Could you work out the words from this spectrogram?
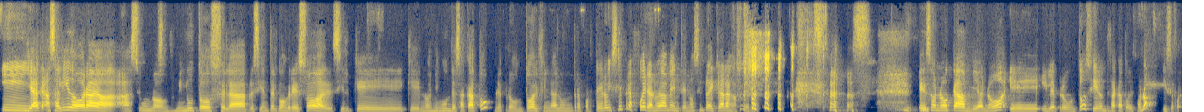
Y ya ha salido ahora, hace unos minutos, la presidenta del Congreso a decir que, que, no es ningún desacato. Le preguntó al final un reportero, y siempre afuera, nuevamente, no siempre declaran afuera. Eso no cambia, ¿no? Eh, y le preguntó si era un desacato, dijo no, y se fue.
